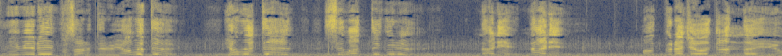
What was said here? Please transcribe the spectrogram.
耳レイプされてる。やめてやめて迫ってくる。何何？真っ暗じゃわかんないよ。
